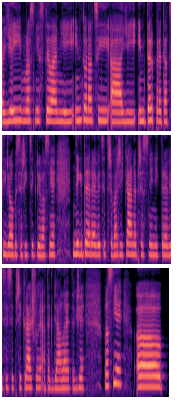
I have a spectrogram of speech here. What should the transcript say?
jejím vlastně stylem, její intonací a její interpretací, dalo by se říci, kdy vlastně některé věci třeba říká nepřesně, některé věci si přikrášluje a tak dále. Takže vlastně uh,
